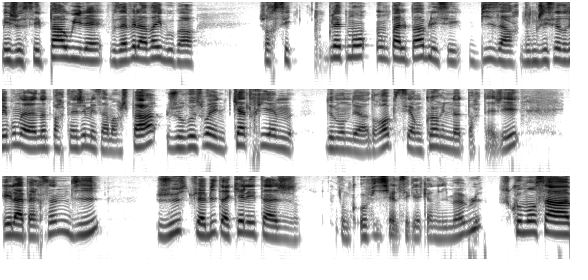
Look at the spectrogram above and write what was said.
mais je sais pas où il est. Vous avez la vibe ou pas? Genre c'est complètement impalpable et c'est bizarre. Donc j'essaie de répondre à la note partagée mais ça marche pas. Je reçois une quatrième demande de airdrop, c'est encore une note partagée. Et la personne dit juste tu habites à quel étage? Donc officiel, c'est quelqu'un de l'immeuble. Je commence à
